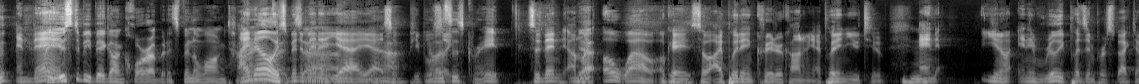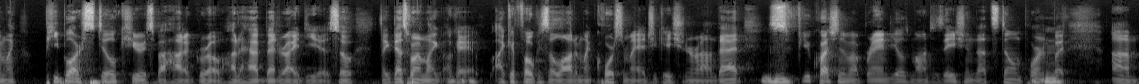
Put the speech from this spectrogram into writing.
And I then used to be big on Quora, but it's been a long time. I know, it's been a minute. Yeah, yeah. So people, no, this like- is great. So then I'm Yeah. like, oh wow, okay. So I put in creator economy, I put in YouTube, Mm-hmm. and you know, and it really puts in perspective. I'm like, people are still curious about how to grow, how to have better ideas. So like that's where I'm like, okay, I could focus a lot of my course and my education around that. There's Mm-hmm. a few questions about brand deals, monetization, that's still important, but um,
